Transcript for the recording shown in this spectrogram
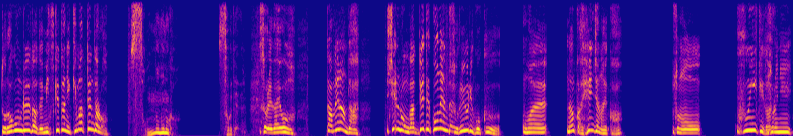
ドラゴンレーダーで見つけたに決まってんだろ。そんなものが？それで？それがよ。ダメなんだ。シェンロンが出てこねえんだそれより悟空お前なんか変じゃないか？その雰囲気が？それに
